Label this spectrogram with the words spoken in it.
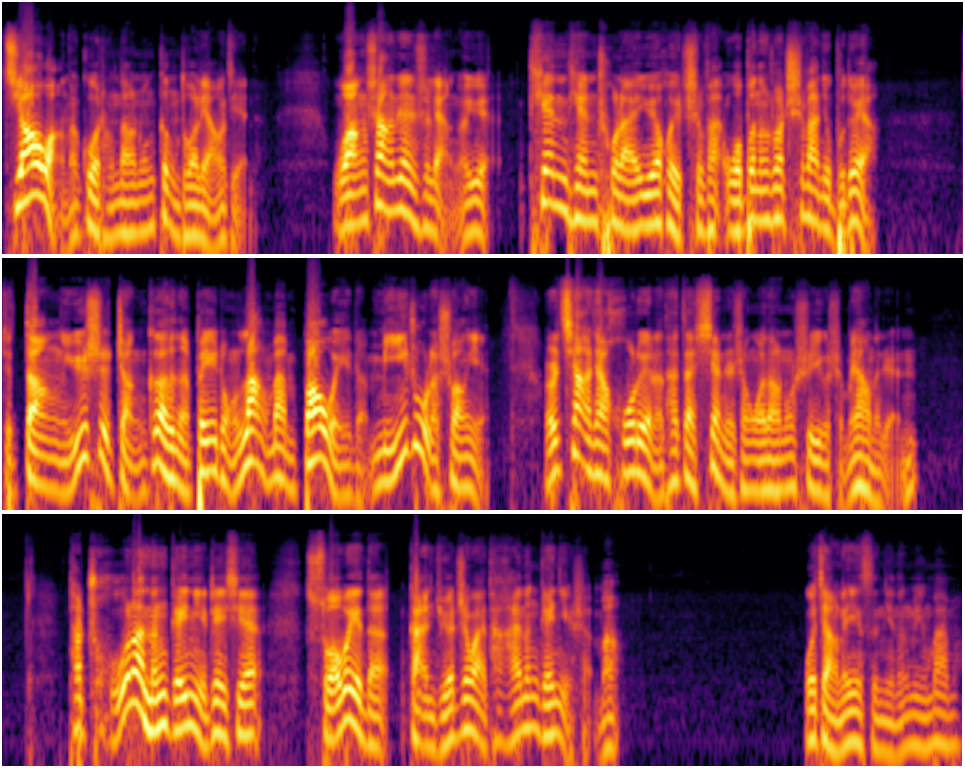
交往的过程当中更多了解的。网上认识两个月，天天出来约会吃饭，我不能说吃饭就不对啊，就等于是整个的被一种浪漫包围着，迷住了双眼。而恰恰忽略了他在现实生活当中是一个什么样的人。他除了能给你这些所谓的感觉之外，他还能给你什么？我讲的意思你能明白吗？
